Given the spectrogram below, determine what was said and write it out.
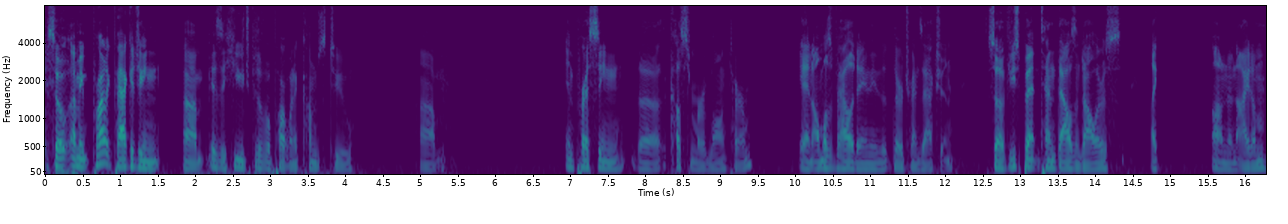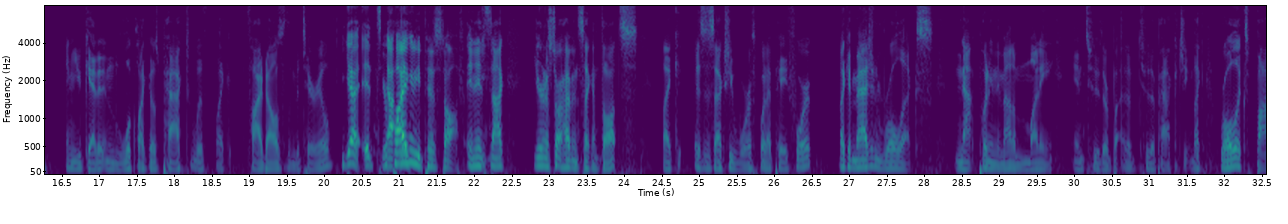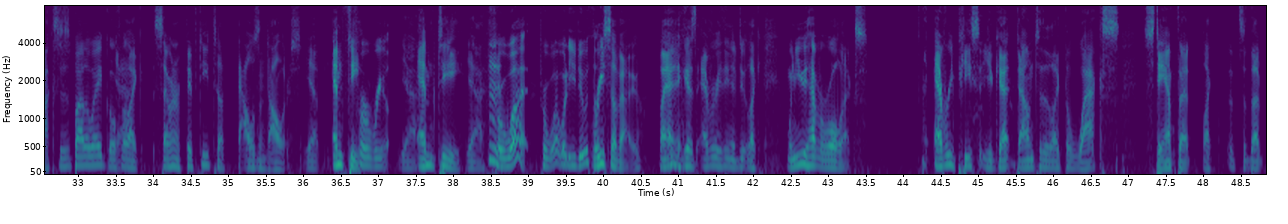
So I mean, product packaging um, is a huge pivotal part when it comes to um, impressing the customer long term and almost validating th- their transaction. So if you spent ten thousand dollars like on an item and you get it and look like it was packed with like five dollars of the material, Yeah, it's you're probably I- gonna be pissed off, and it's not. You're gonna start having second thoughts. Like, is this actually worth what I paid for it? Like, imagine Rolex not putting the amount of money into their uh, to their packaging. Like Rolex boxes, by the way, go for like seven hundred fifty to thousand dollars. Yep. Empty, for real. Yeah. empty Yeah. For what? For what? What do you do with it? resale value. Like, Mm. because everything to do. Like, when you have a Rolex, every piece that you get down to the like the wax stamp that like it's that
